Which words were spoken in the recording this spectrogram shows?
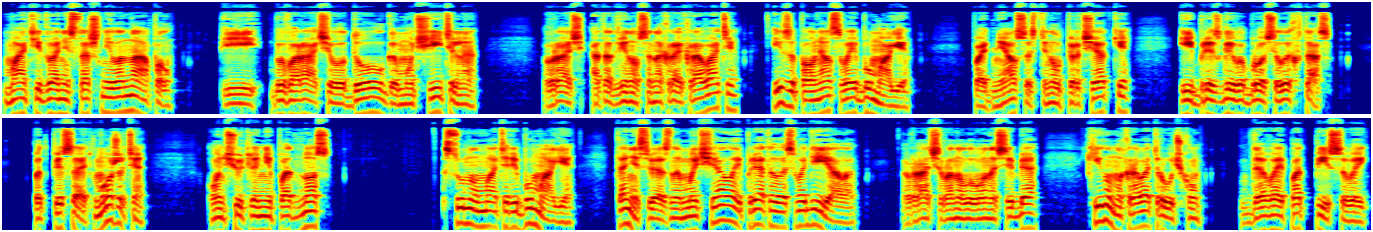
Мать едва не стошнила на пол и выворачивала долго, мучительно. Врач отодвинулся на край кровати и заполнял свои бумаги. Поднялся, стянул перчатки и брезгливо бросил их в таз. «Подписать можете?» Он чуть ли не под нос сунул матери бумаги. Та несвязно мычала и пряталась в одеяло. Врач рванул его на себя, кинул на кровать ручку. «Давай подписывай»,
